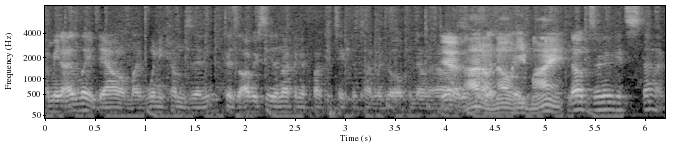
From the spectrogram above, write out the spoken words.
I mean, I lay down like when he comes in because obviously they're not gonna fucking take the time to go up and down the house. Yeah, I don't know. He might. No, because they're gonna get stuck.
